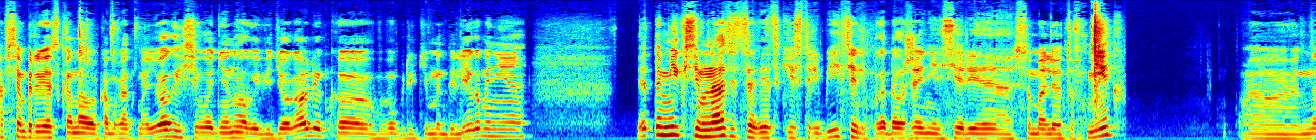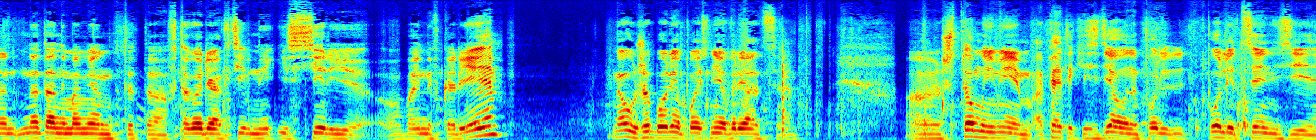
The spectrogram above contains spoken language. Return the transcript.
А всем привет с канала Камрад Майор и сегодня новый видеоролик э, в рубрике моделирования. Это МиГ-17 советский истребитель, продолжение серии самолетов МиГ. Э, на, на данный момент это второй реактивный из серии войны в Корее, но уже более поздняя вариация. Э, что мы имеем? Опять-таки сделаны по, по лицензии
